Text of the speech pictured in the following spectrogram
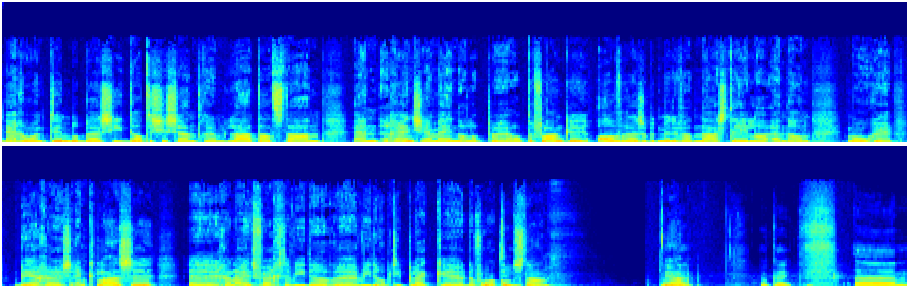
En gewoon Timber, Bessie, dat is je centrum. Laat dat staan. En Rens en Wijndal op, eh, op de flanken. Alvarez op het middenveld naast Taylor. En dan mogen Berghuis en Klaassen gaan uitvechten... wie er, wie er op die plek daarvoor komt te staan. Ja. Oké. Oké. Ehm,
